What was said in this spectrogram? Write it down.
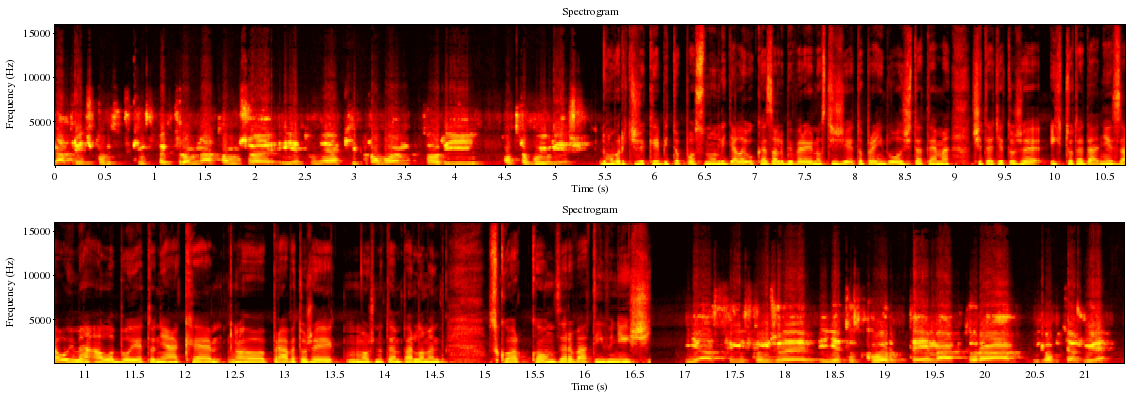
naprieč politickým spektrom na tom, že je tu nejaký problém, ktorý potrebujú riešiť. Hovoríte, že keby to posunuli ďalej, ukázali by verejnosti, že je to pre nich dôležitá téma. Čítate to, že ich to teda nezaujíma, alebo je to nejaké práve to, že je možno ten parlament skôr konzervatívnejší? Ja si myslím, že je to skôr téma, ktorá ich obťažuje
